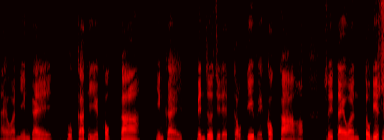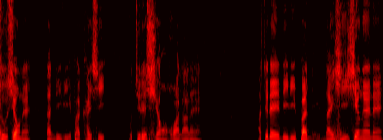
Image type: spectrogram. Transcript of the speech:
台湾应该有家己的国家，应该变做一个独立的国家吼。所以台湾独立思想呢，从二二八开始有即个想法啦呢。啊，即个二二八来牺牲的呢，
